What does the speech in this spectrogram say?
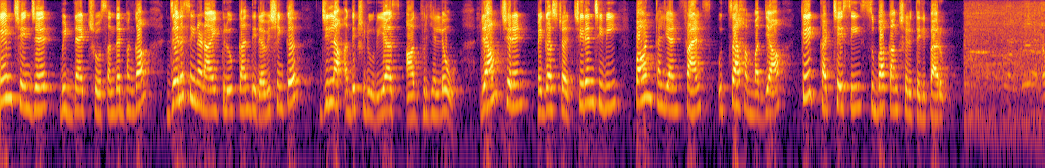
గేమ్ చేంజర్ మిడ్ నైట్ షో సందర్భంగా జనసేన నాయకులు కంది రవిశంకర్ జిల్లా అధ్యక్షుడు రియాజ్ ఆధ్వర్యంలో రామ్ చరణ్ మెగాస్టార్ చిరంజీవి పవన్ కళ్యాణ్ ఫ్యాన్స్ ఉత్సాహం మధ్య కేక్ కట్ చేసి శుభాకాంక్షలు తెలిపారు. గేమ్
